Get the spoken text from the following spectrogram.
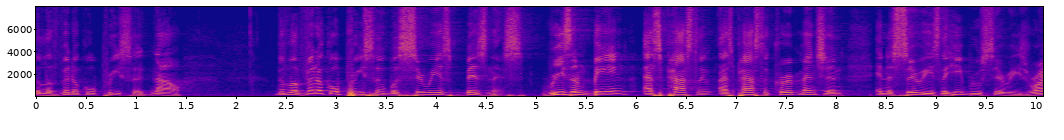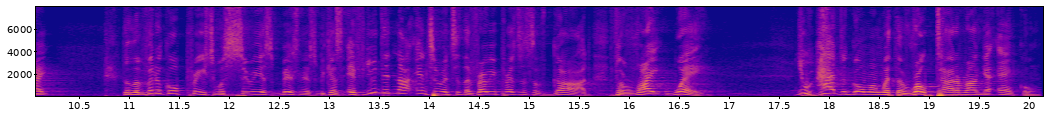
the levitical priesthood now the Levitical priesthood was serious business. Reason being, as Pastor as Pastor Kurt mentioned in the series, the Hebrew series, right? The Levitical priest was serious business because if you did not enter into the very presence of God the right way, you had to go in with a rope tied around your ankle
